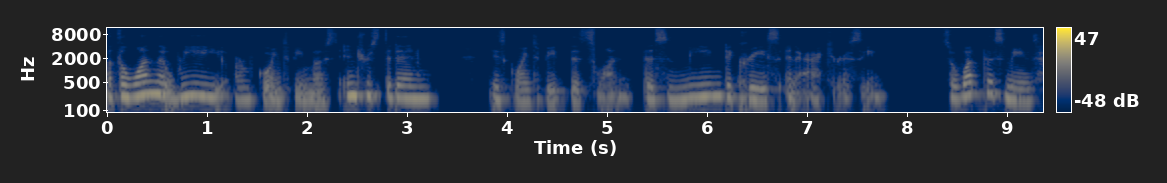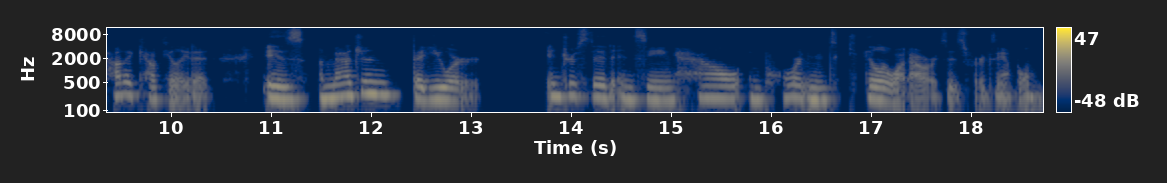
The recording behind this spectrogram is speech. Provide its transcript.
But the one that we are going to be most interested in is going to be this one, this mean decrease in accuracy. So what this means, how they calculate it, is imagine that you are interested in seeing how important kilowatt hours is, for example.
